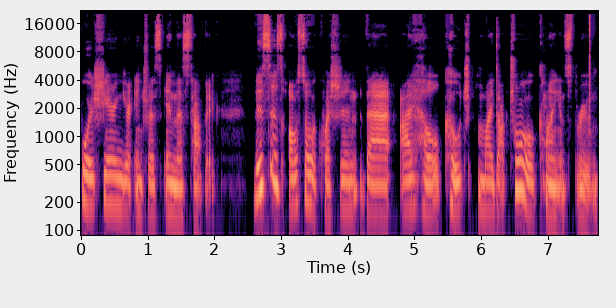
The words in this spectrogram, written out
for sharing your interest in this topic. This is also a question that I help coach my doctoral clients through.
